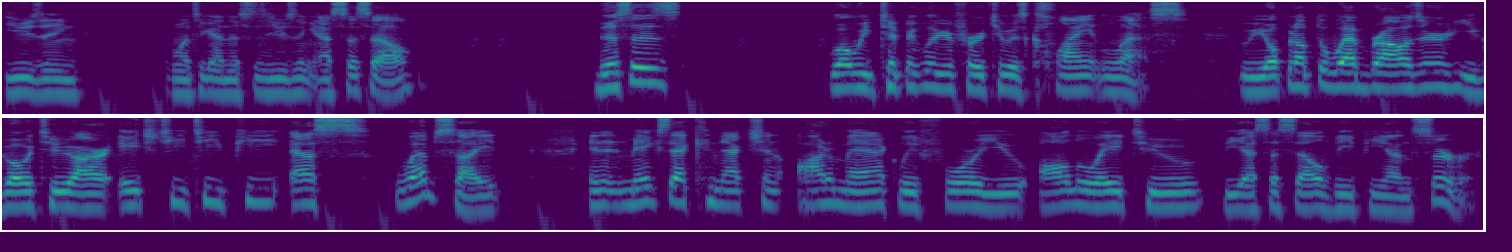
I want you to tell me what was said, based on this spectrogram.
using, once again, this is using SSL. This is what we typically refer to as clientless. We open up the web browser, you go to our HTTPS website, and it makes that connection automatically for you all the way to the SSL VPN server.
